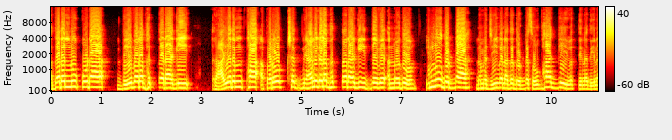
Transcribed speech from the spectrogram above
ಅದರಲ್ಲೂ ಕೂಡ ದೇವರ ಭಕ್ತರಾಗಿ, ರಾಯರಂಥ ಅಪರೋಕ್ಷ ಜ್ಞಾನಿಗಳ ಭಕ್ತರಾಗಿ ಇದ್ದೇವೆ ಅನ್ನೋದು ಇನ್ನೂ ದೊಡ್ಡ ನಮ್ಮ ಜೀವನದ ದೊಡ್ಡ ಸೌಭಾಗ್ಯ ಇವತ್ತಿನ ದಿನ.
